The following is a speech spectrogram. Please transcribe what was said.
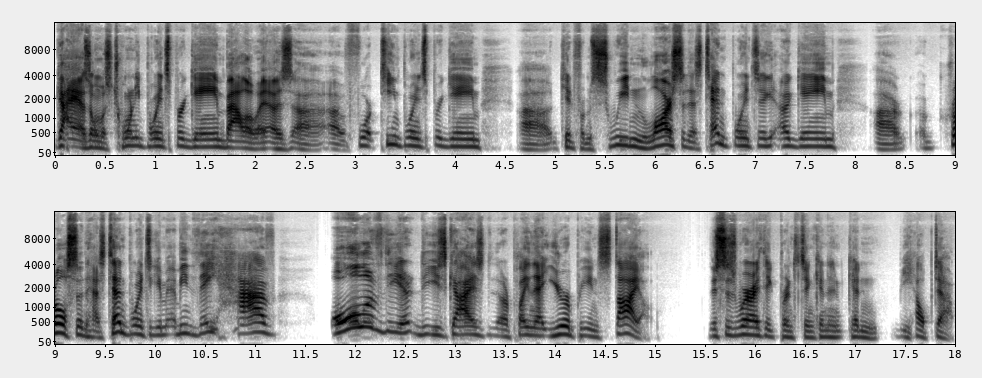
Guy has almost 20 points per game. Ballo has uh, uh, 14 points per game. Uh, kid from Sweden, Larsson, has 10 points a, a game. Uh, Krulsen has 10 points a game. I mean, they have all of the these guys that are playing that European style. This is where I think Princeton can, can be helped out.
